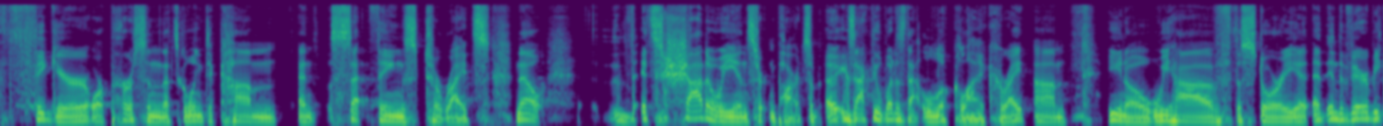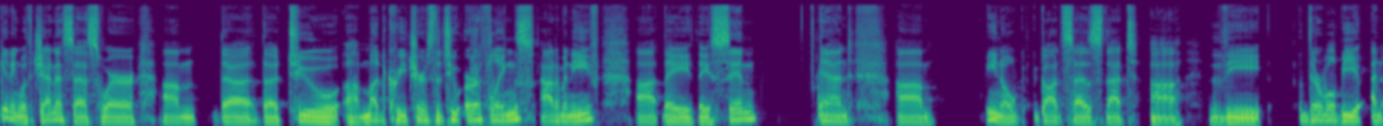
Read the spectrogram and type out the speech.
figure or person that's going to come and set things to rights. Now, it's shadowy in certain parts. Uh, exactly what does that look like, right? Um, you know, we have the story in the very beginning with Genesis, where um, the the two uh, mud creatures, the two Earthlings, Adam and Eve, uh, they they sin, and um, you know, God says that uh, the there will be an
